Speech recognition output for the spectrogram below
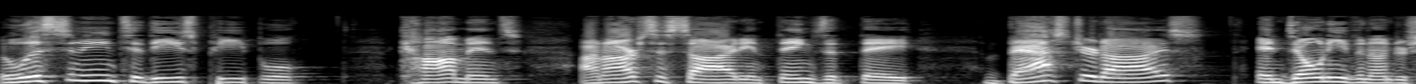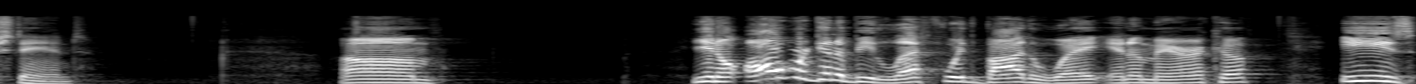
listening to these people comment on our society and things that they bastardize and don't even understand. Um, you know, all we're going to be left with, by the way, in America is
